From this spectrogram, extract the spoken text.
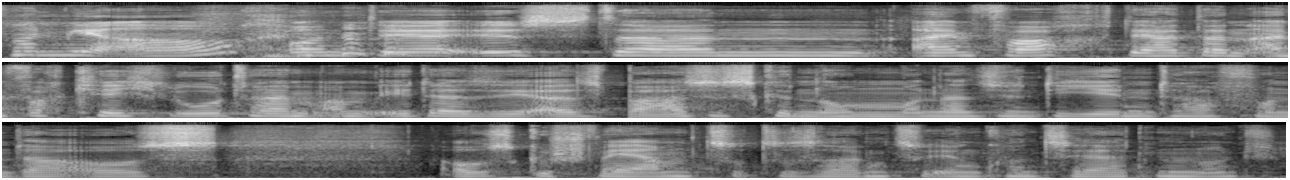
Von mir auch. Und der ist dann einfach, der hat dann einfach Kirchlotheim am Edersee als Basis genommen und dann sind die jeden Tag von da aus ausgeschwärmt sozusagen zu ihren Konzerten und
